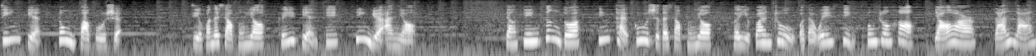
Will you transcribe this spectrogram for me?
经典动画故事。喜欢的小朋友可以点击订阅按钮。想听更多精彩故事的小朋友可以关注我的微信公众号“瑶儿兰兰”。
